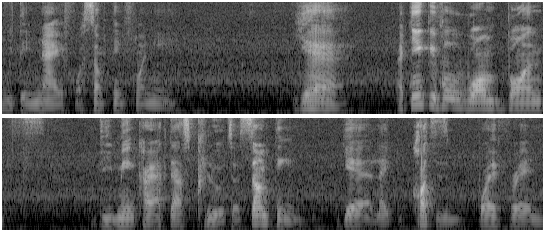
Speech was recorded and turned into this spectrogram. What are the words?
with a knife or something funny. Yeah, I think even one burnt the main character's clothes or something. Yeah, like cut his boyfriend.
